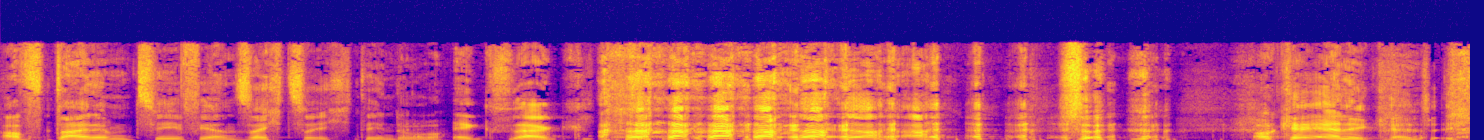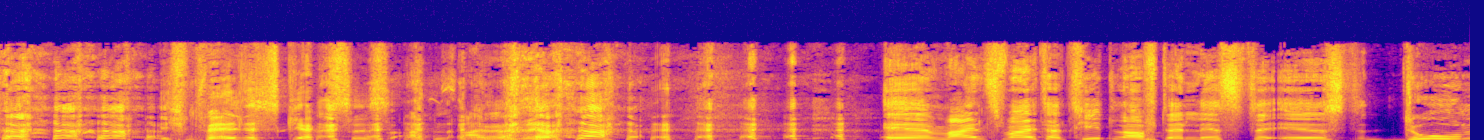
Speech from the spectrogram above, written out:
Auf deinem C64, den du. Exakt. Okay, Ellicat. Ich, ich melde Skepsis an andere. Äh, mein zweiter Titel auf der Liste ist Doom,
